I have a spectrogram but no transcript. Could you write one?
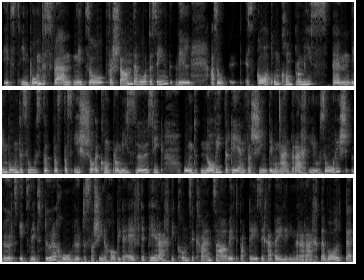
jetzt in Bundesbern nicht so verstanden worden sind, weil also es geht um Kompromiss ähm, im Bundeshaus, das, das, das ist schon eine Kompromisslösung. Und noch weitergehend, das scheint im Moment recht illusorisch, würde es jetzt nicht durchkommen, würde es wahrscheinlich auch bei der FDP rechte Konsequenzen haben, weil die Partei sich eben in, in einer rechten Wolte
